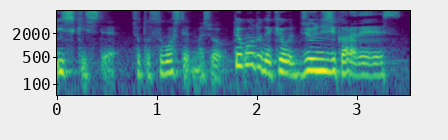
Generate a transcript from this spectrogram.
意識してちょっと過ごしてみましょう。ということで今日12時からです。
